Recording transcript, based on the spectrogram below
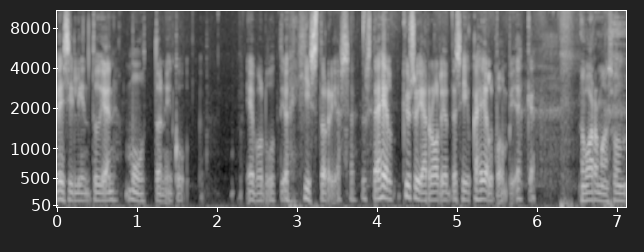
vesilintujen muutto niin kuin evoluutiohistoriassa? Sitä hel- kysyjän rooli on tässä hiukan helpompi ehkä. No varmaan se on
